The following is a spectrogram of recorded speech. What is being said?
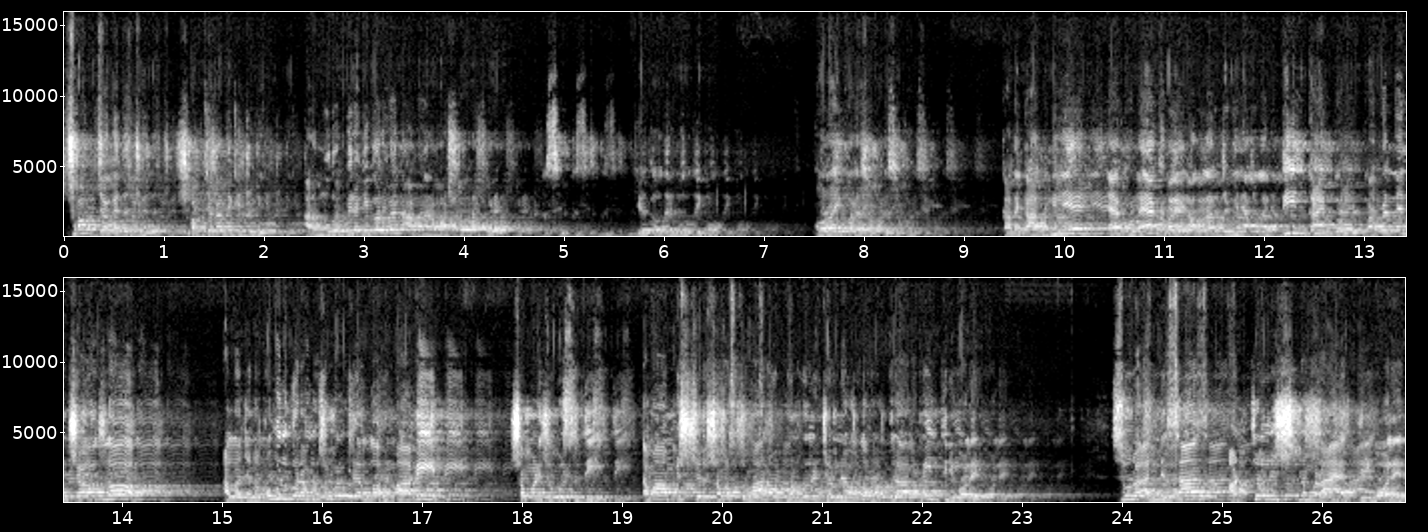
সব জায়গাতে যুবক, সব জায়গা থেকে যুবক। আর মুরব্বীরা কি করবেন? আপনারা মাসোয়ারা করে। যেহেতু ওদের বুদ্ধি কম ওরাই করে সবকিছু করছে কাঁধে কাঁধ মিলিয়ে এখন এক হয়ে আল্লাহর জমিনে আল্লাহর দিন কায়েম করবেন। পারবেন না ইনশাআল্লাহ? আল্লাহ যেন কবুল করে আমরা সকল করে আল্লাহ আমিন সম্মানিত উপস্থিতি তাম বিশ্বের সমস্ত মানব মণ্ডলীর জন্য আল্লাহ রাব্বুল আলামিন তিনি বলেন সূরা আন-নিসার 48 নম্বর আয়াত তিনি বলেন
